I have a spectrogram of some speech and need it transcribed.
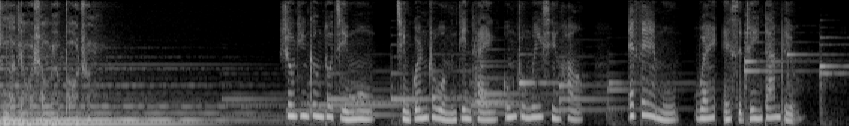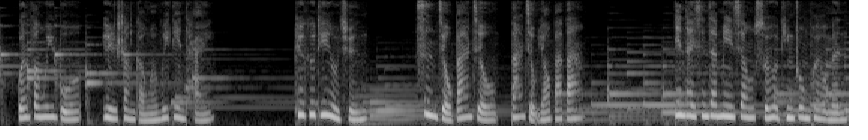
是那天晚上没有抱住你。收听更多节目，请关注我们电台公众微信号 FM YSJW，官方微博月上港湾微电台，QQ 听友群四九八九八九幺八八。电台现在面向所有听众朋友们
